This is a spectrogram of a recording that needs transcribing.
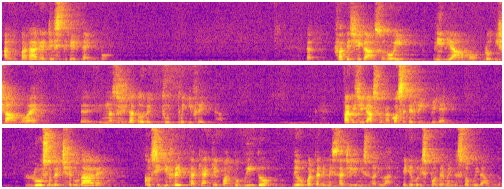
a imparare a gestire il tempo. Eh, fateci caso, noi viviamo, lo diciamo, eh, eh, in una società dove tutto è di fretta. Fateci caso, una cosa terribile, l'uso del cellulare così di fretta che anche quando guido devo guardare i messaggi che mi sono arrivati e devo rispondere mentre sto guidando.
